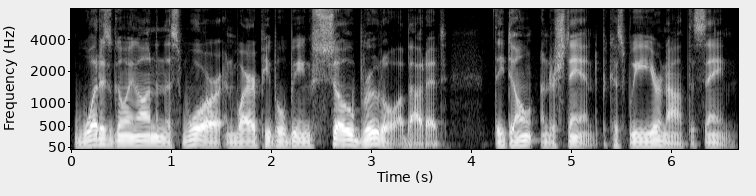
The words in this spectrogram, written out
what is going on in this war and why are people being so brutal about it. They don't understand because we are not the same.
